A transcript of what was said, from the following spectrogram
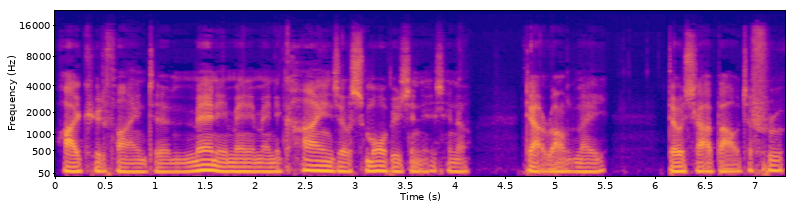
I could find uh, many, many, many kinds of small business. You know, they are around me. Those are about fruit,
